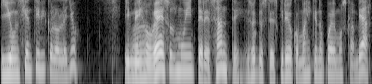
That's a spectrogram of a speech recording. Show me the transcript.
y un científico lo leyó. Y me dijo, ve, eso es muy interesante, eso que usted escribió, ¿cómo es que no podemos cambiar?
